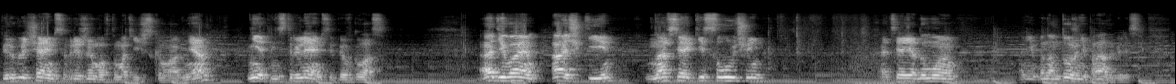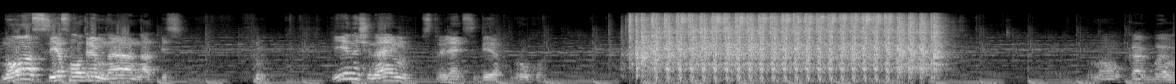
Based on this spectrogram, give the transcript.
Переключаемся в режим автоматического огня. Нет, не стреляем себе в глаз. Одеваем очки на всякий случай. Хотя, я думаю, они бы нам тоже не понадобились. Но все смотрим на надпись. И начинаем стрелять себе в руку. Ну, как бы...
